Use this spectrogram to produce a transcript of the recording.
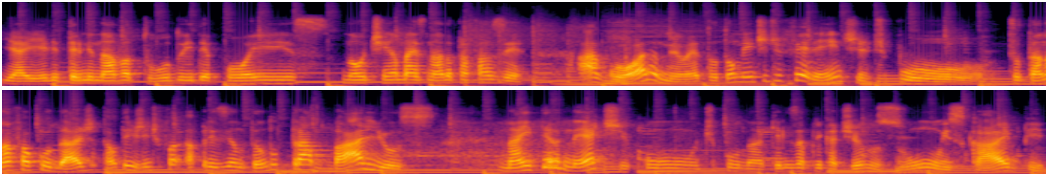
e aí ele terminava tudo e depois não tinha mais nada para fazer. Agora, meu, é totalmente diferente. Tipo, tu tá na faculdade e tal, tem gente apresentando trabalhos na internet com, tipo, naqueles aplicativos Zoom, Skype,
